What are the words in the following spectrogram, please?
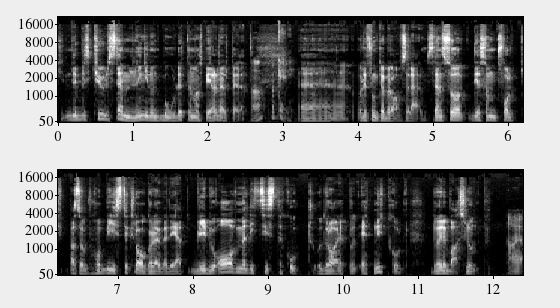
det blir kul stämning runt bordet när man spelar det här spelet. ja okej. Eh, och det funkar bra sådär. Sen så, det som folk, alltså hobbyister klagar över det är att blir du av med ditt sista kort och drar ett, ett nytt kort, då är det bara slump. Ja, ja.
